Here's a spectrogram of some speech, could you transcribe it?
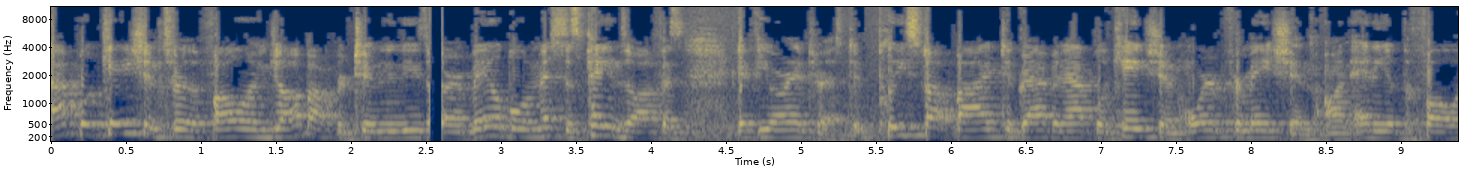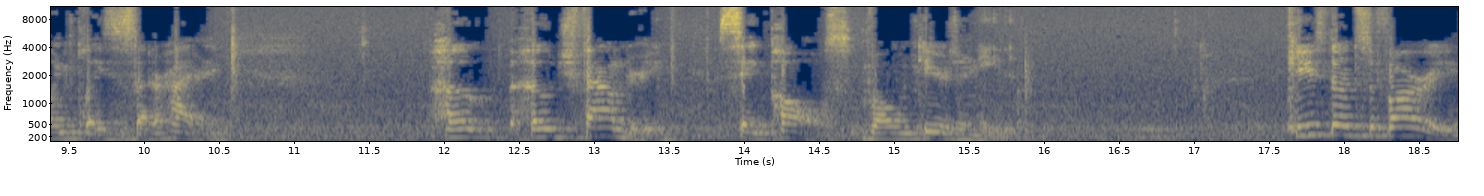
Applications for the following job opportunities are available in Mrs. Payne's office if you are interested. Please stop by to grab an application or information on any of the following places that are hiring. Ho- Hodge Foundry, St. Paul's. Volunteers are needed. Keystone Safari,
